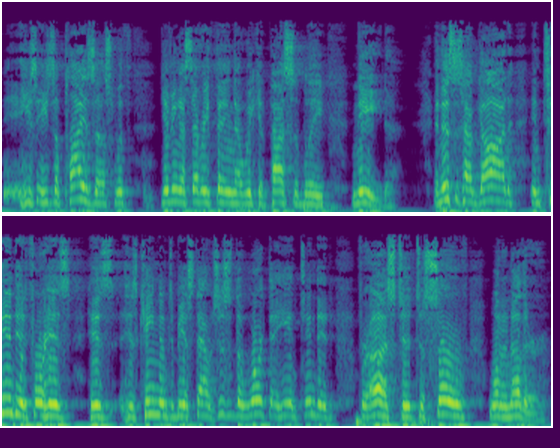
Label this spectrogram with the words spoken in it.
he, he supplies us with giving us everything that we could possibly need. And this is how God intended for His, His, His kingdom to be established. This is the work that He intended for us to, to serve one another.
